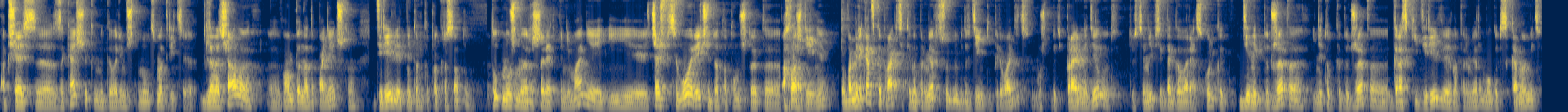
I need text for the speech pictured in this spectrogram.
общаясь с заказчиками, говорим, что, ну вот смотрите, для начала э, вам бы надо понять, что деревья — это не только про красоту. Тут нужно расширять понимание, и чаще всего речь идет о том, что это охлаждение. В американской практике, например, все любят в деньги переводить, может быть, правильно делают. То есть они всегда говорят, сколько денег бюджета, и не только бюджета, городские деревья, например, могут сэкономить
